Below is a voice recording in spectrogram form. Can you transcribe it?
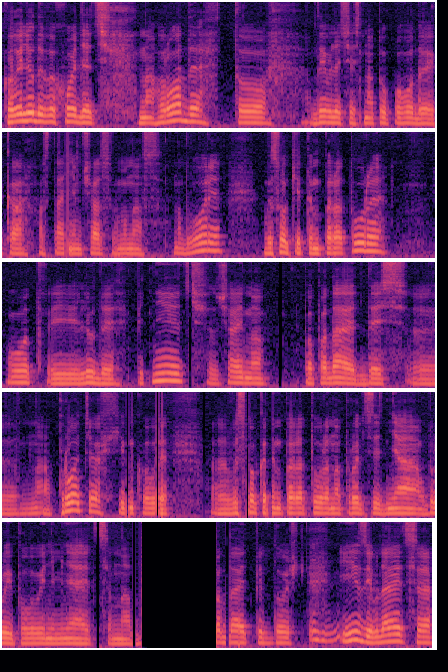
Коли люди виходять на городи, то дивлячись на ту погоду, яка останнім часом у нас на дворі, високі температури, от, і люди пітніють, звичайно, попадають десь е, на протяг. Інколи е, висока температура на протязі дня в другій половині міняється на попадають під дощ. Мгм. І з'являються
